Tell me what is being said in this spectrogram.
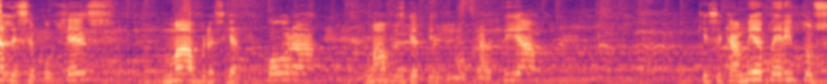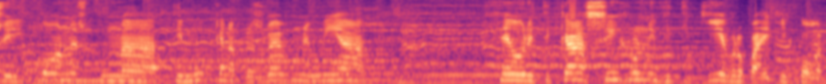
άλλες εποχές, μαύρες για τη χώρα, μαύρες για την δημοκρατία και σε καμία περίπτωση εικόνες που να τιμούν και να πρεσβεύουν μια θεωρητικά σύγχρονη δυτική ευρωπαϊκή χώρα.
